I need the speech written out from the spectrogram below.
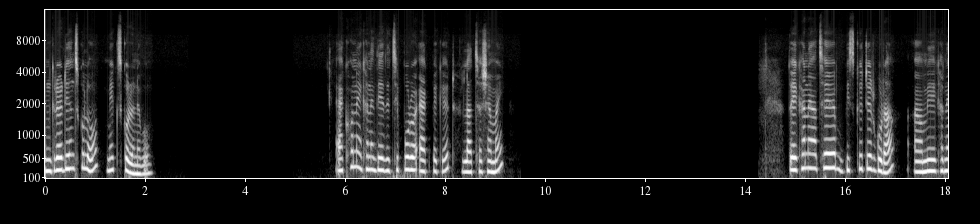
ইনগ্রেডিয়েন্টসগুলো মিক্স করে নেব। এখন এখানে দিয়ে দিচ্ছি পুরো এক প্যাকেট লাচ্ছা সেমাই। তো এখানে আছে বিস্কিটের গুঁড়া। আমি এখানে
